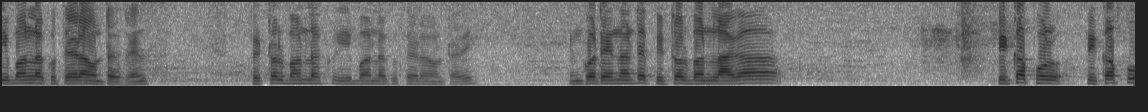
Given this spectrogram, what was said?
ఈ బండ్లకు తేడా ఉంటుంది ఫ్రెండ్స్. పెట్రోల్ బండ్లకు ఈ బండ్లకు తేడా ఉంటుంది. ఇంకోటి ఏంటంటే పెట్రోల్ బండ్ లాగా పికప్ పికప్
